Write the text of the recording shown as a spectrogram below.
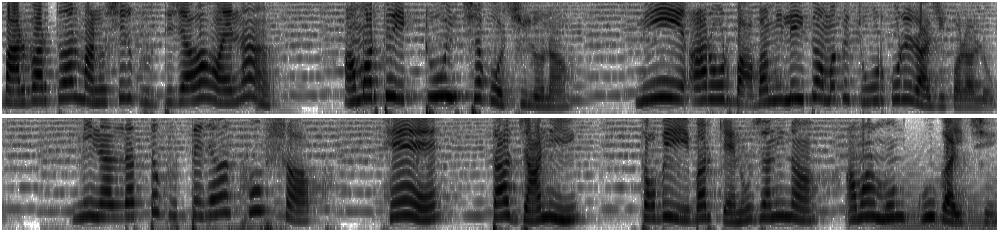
বারবার তো আর মানুষের ঘুরতে যাওয়া হয় না। আমার তো একটুও ইচ্ছা করছিল না। মেয়ে আর ওর বাবা মিলেই তো আমাকে জোর করে রাজি করালো। মৃণালদার তো ঘুরতে যাওয়ার খুব শখ। হ্যাঁ তা জানি তবে এবার কেন জানি না আমার মন কু গাইছে।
